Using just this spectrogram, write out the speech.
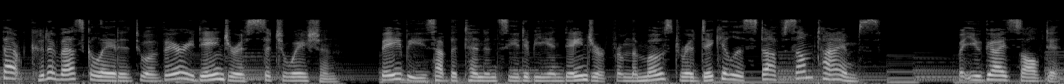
That could have escalated to a very dangerous situation. Babies have the tendency to be in danger from the most ridiculous stuff sometimes. But you guys solved it.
